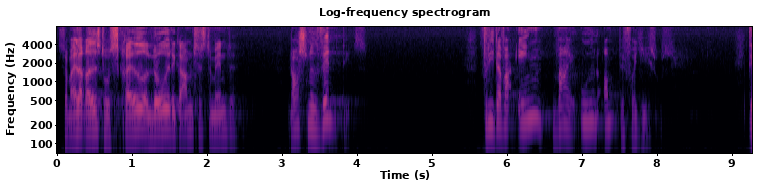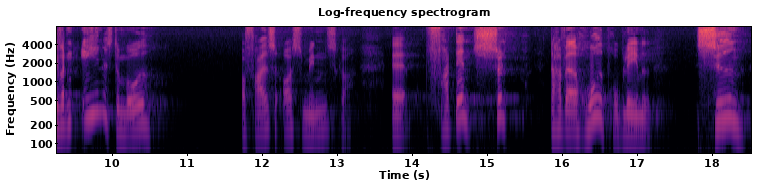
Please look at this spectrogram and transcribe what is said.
som allerede stod skrevet og lovet i det gamle testamente, men også nødvendigt. Fordi der var ingen vej uden om det for Jesus. Det var den eneste måde at frelse os mennesker øh, fra den synd, der har været hovedproblemet siden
